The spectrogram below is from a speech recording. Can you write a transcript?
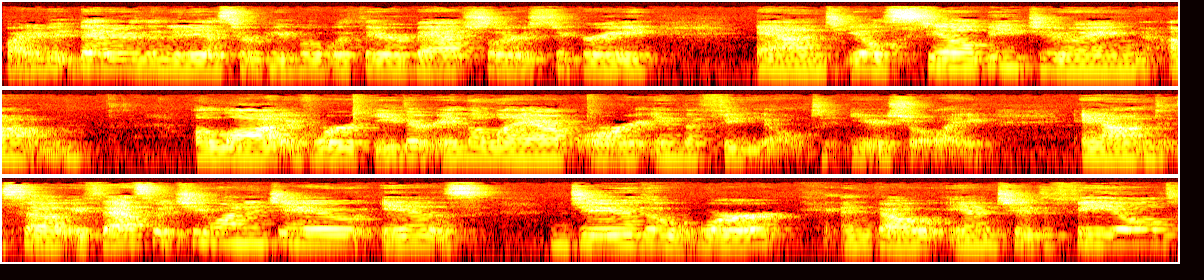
quite a bit better than it is for people with their bachelor's degree and you'll still be doing um, a lot of work either in the lab or in the field usually. And so if that's what you want to do is do the work and go into the field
